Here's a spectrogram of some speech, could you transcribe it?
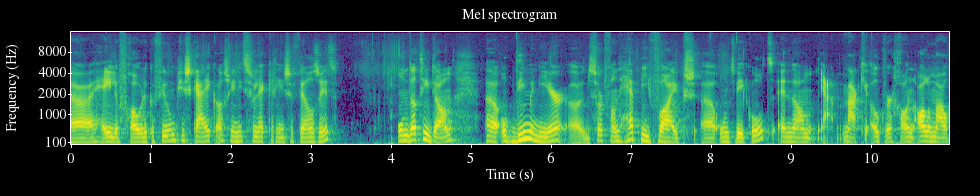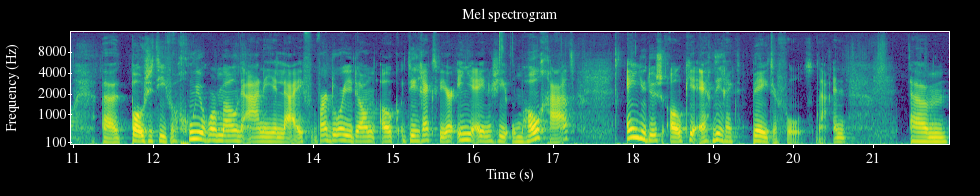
uh, hele vrolijke filmpjes kijken als hij niet zo lekker in zijn vel zit omdat hij dan uh, op die manier uh, een soort van happy vibes uh, ontwikkelt. En dan ja, maak je ook weer gewoon allemaal positieve, goede hormonen aan in je lijf. Waardoor je dan ook direct weer in je energie omhoog gaat. En je dus ook je echt direct beter voelt. Nou, en um,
